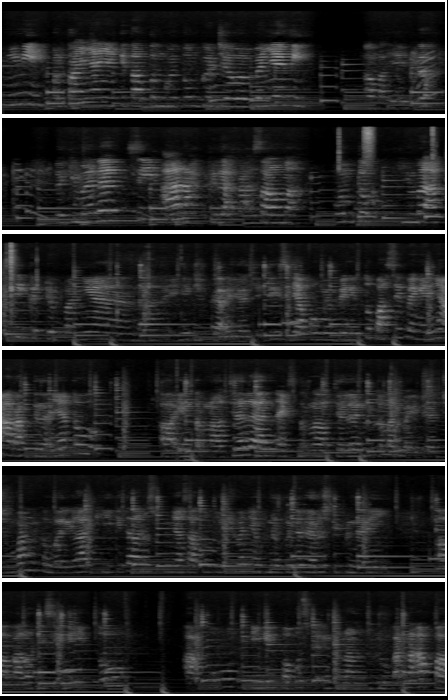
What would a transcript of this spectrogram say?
Ini nih pertanyaan yang kita tunggu-tunggu jawabannya nih. Apa yaitu bagaimana sih arah gerak kak Salma untuk hima aksi ke depannya? Nah ini juga ya, jadi setiap pemimpin itu pasti pengennya arah geraknya tuh uh, internal jalan, eksternal jalan kan Mbak Ida. Cuman kembali lagi kita harus punya satu tujuan yang benar-benar harus dibenahi. Uh, kalau di sini itu aku ingin fokus ke internal dulu. Karena apa?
